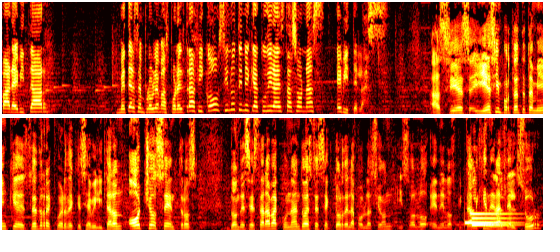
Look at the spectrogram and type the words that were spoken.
para evitar meterse en problemas por el tráfico, si no tiene que acudir a estas zonas, evítelas. Así es, y es importante también que usted recuerde que se habilitaron ocho centros donde se estará vacunando a este sector de la población y solo en el Hospital General del Sur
